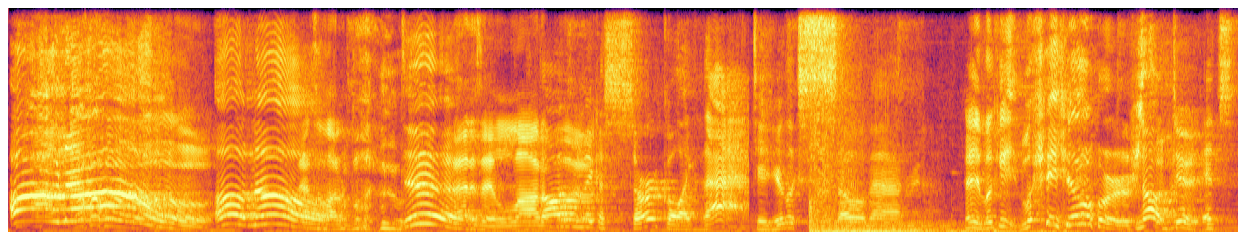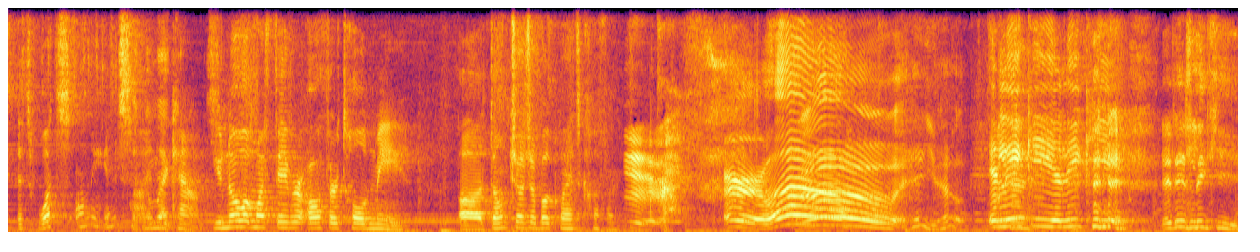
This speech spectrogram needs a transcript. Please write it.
Oh no! Oh, Oh no! that's a lot of blue. Dude. That is a lot thought I of would blue. make a circle like that. Dude, yours looks so bad right now. Hey, look at look at yours. No, dude, it's it's what's on the inside that counts. You know what my favorite author told me? Uh, don't judge a book by its cover. Err, whoa! Leaky, it leaky. It is leaky.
